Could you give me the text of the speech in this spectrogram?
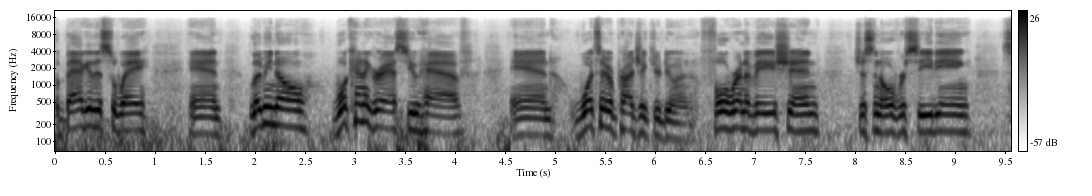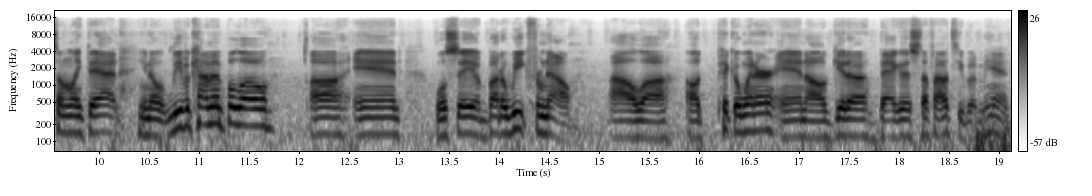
a bag of this away and let me know what kind of grass you have and what type of project you're doing. Full renovation, just an overseeding, something like that. You know, leave a comment below uh, and we'll say about a week from now, I'll, uh, I'll pick a winner and I'll get a bag of this stuff out to you. But man,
